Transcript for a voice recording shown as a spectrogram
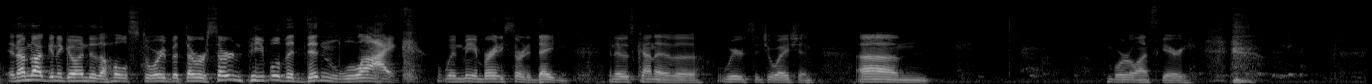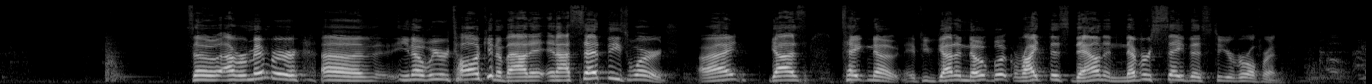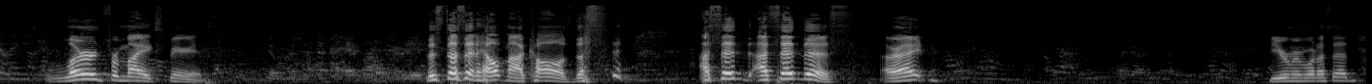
and I'm not going to go into the whole story, but there were certain people that didn't like when me and Brandy started dating, and it was kind of a weird situation. Um, borderline scary. So I remember, uh, you know, we were talking about it, and I said these words. All right, guys, take note. If you've got a notebook, write this down and never say this to your girlfriend. Learn from my experience. This doesn't help my cause, does it? I said, I said this. All right. Do you remember what I said?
